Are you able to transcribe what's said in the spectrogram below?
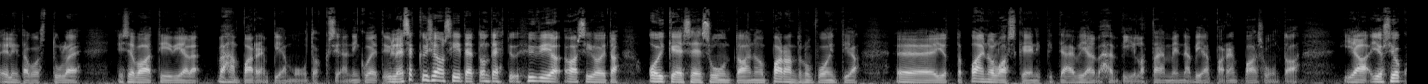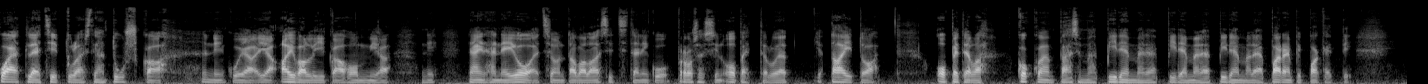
elintavoista tulee, niin se vaatii vielä vähän parempia muutoksia. Niin kuin, että yleensä kyse on siitä, että on tehty hyviä asioita oikeaan suuntaan, ne on parantunut vointia, jotta paino laskee, niin pitää vielä vähän viilata ja mennä vielä parempaan suuntaan. Ja jos joku ajattelee, että siitä tulee sitten ihan tuskaa niin kuin, ja, ja aivan liikaa hommia, niin näinhän ei ole. Että se on tavallaan sit sitä niin kuin prosessin opettelua ja, ja taitoa opetella koko ajan pääsemään pidemmälle ja pidemmälle ja pidemmälle ja parempi paketti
